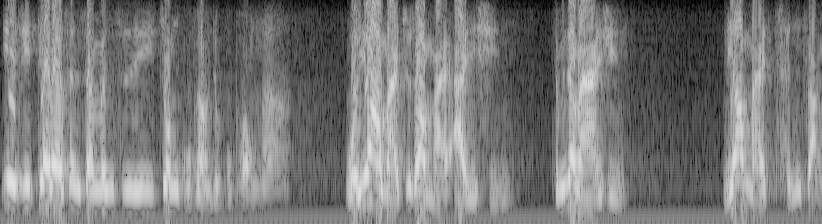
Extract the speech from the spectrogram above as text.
业绩掉到剩三分之一，这种股票我就不碰了。我要买就是要买安心，什么叫买安心？你要买成长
